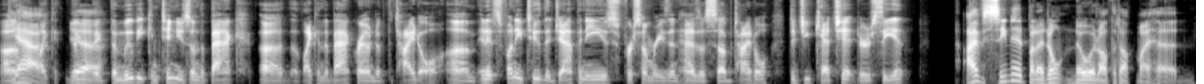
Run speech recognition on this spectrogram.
Um, Yeah, like the, yeah. the, the movie continues on the back, uh, like in the background of the title. Um, and it's funny too. The Japanese, for some reason, has a subtitle. Did you catch it or see it? I've seen it, but I don't know it off the top of my head.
